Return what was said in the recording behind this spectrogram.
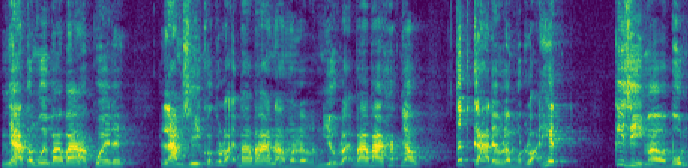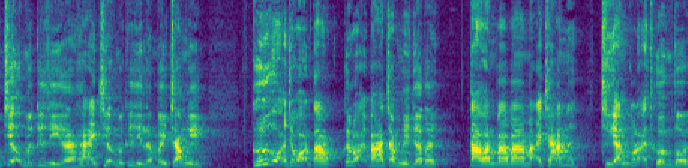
Nhà tao nuôi ba ba ở quê đây. Làm gì có cái loại ba ba nào mà là nhiều loại ba ba khác nhau. Tất cả đều là một loại hết. Cái gì mà 4 triệu với cái gì là hai triệu với cái gì là mấy trăm nghìn cứ gọi cho bọn tao, cái loại 300 nghìn cho tôi tao ăn ba ba mãi chán này chỉ ăn cái loại thường thôi,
